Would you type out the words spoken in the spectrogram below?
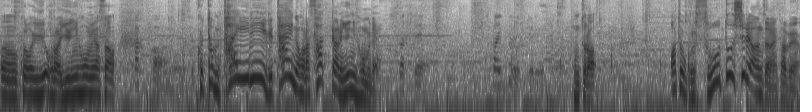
うんこれほらユニフォーム屋さん。これ多分タイリーグタイのほらサッカーのユニフォームだよだってスパイクってるよ。本当だ。あとこれ相当種類あるんじゃない多分。ね。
